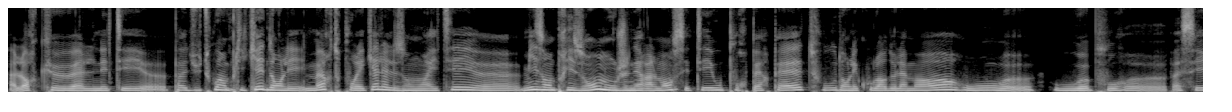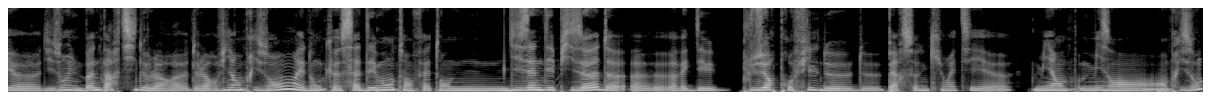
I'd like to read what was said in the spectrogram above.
alors qu'elles n'étaient euh, pas du tout impliquées dans les meurtres pour lesquels elles ont été euh, mises en prison. Donc généralement, c'était ou pour perpète, ou dans les couloirs de la mort, ou euh, ou euh, pour passer, disons, une bonne partie de leur de leur vie en prison. Et donc ça démonte en fait en une dizaine d'épisodes avec des plusieurs profils de, de personnes qui ont été mis en, prison.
